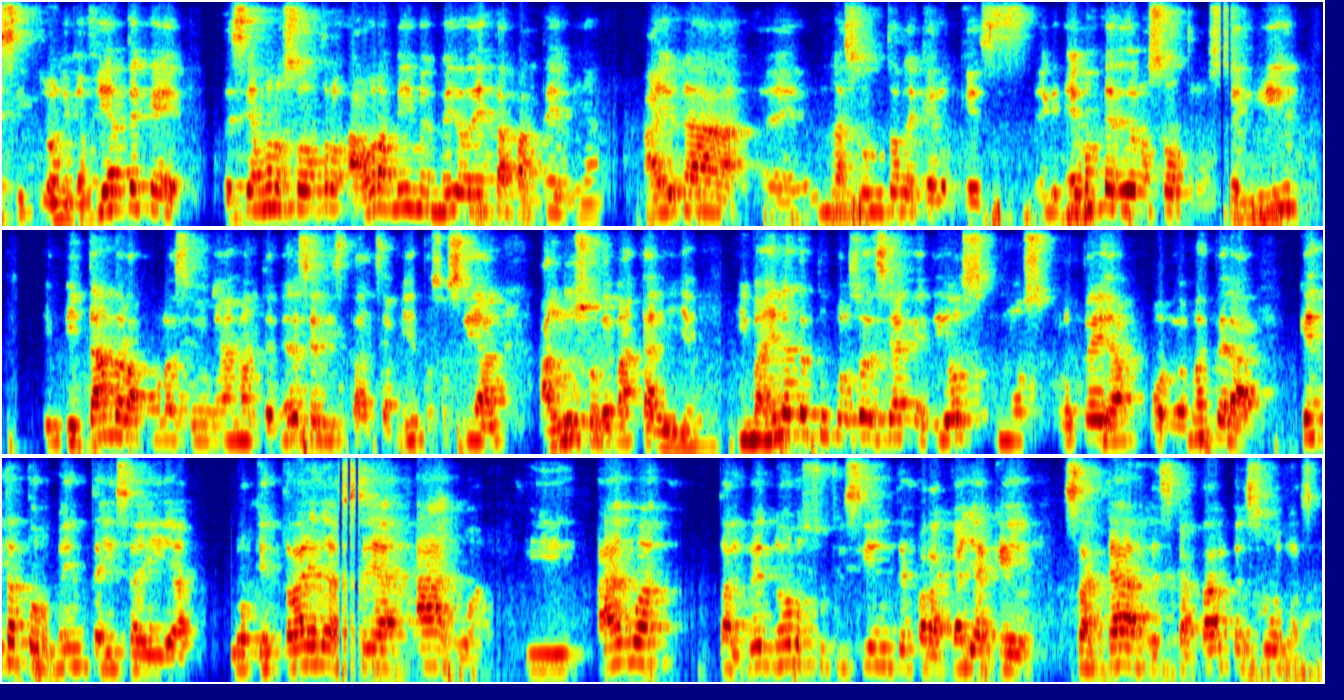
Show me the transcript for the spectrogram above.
ciclónica. Fíjate que decíamos nosotros, ahora mismo en medio de esta pandemia, hay una, eh, un asunto de que lo que hemos querido nosotros seguir invitando a la población a mantener ese distanciamiento social al uso de mascarilla. Imagínate tú, por eso decía que Dios nos proteja, podemos esperar que esta tormenta Isaías lo que traiga sea agua y agua tal vez no lo suficiente para que haya que sacar, rescatar personas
